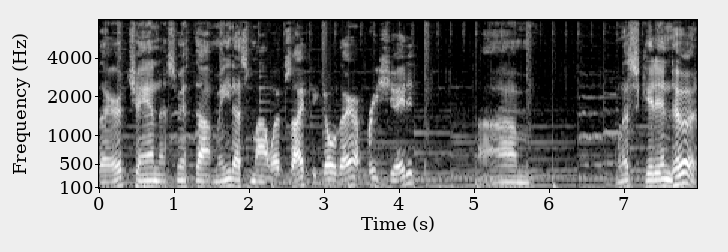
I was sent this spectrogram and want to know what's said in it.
there, chansmith.me. That's my website. If you go there, I appreciate it. Um, let's get into it.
